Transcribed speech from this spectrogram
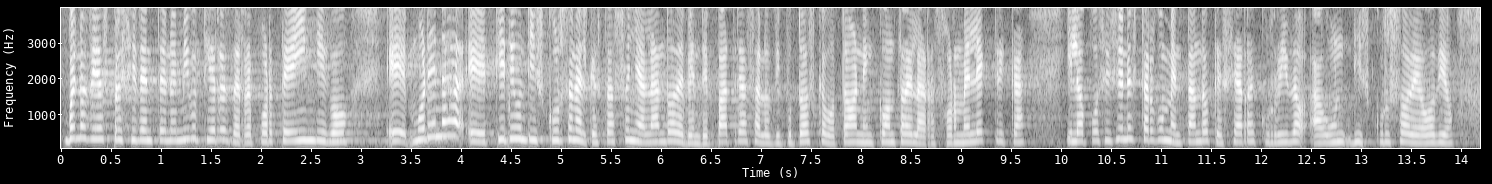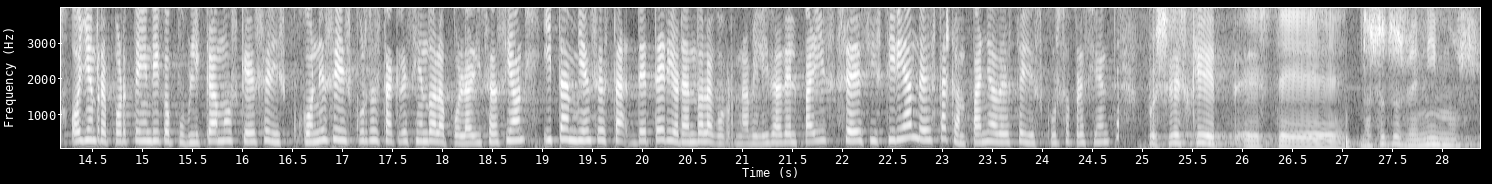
Buenos días, presidente. Noemí Gutiérrez de Reporte Índigo. Eh, Morena eh, tiene un discurso en el que está señalando de vendepatrias a los diputados que votaron en contra de la reforma eléctrica y la oposición está argumentando que se ha recurrido a un discurso de odio. Hoy en Reporte Índigo publicamos que ese, con ese discurso está creciendo la polarización y también se está deteriorando la gobernabilidad del país. ¿Se desistirían de esta campaña o de este discurso, presidente? Pues es que este, nosotros venimos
